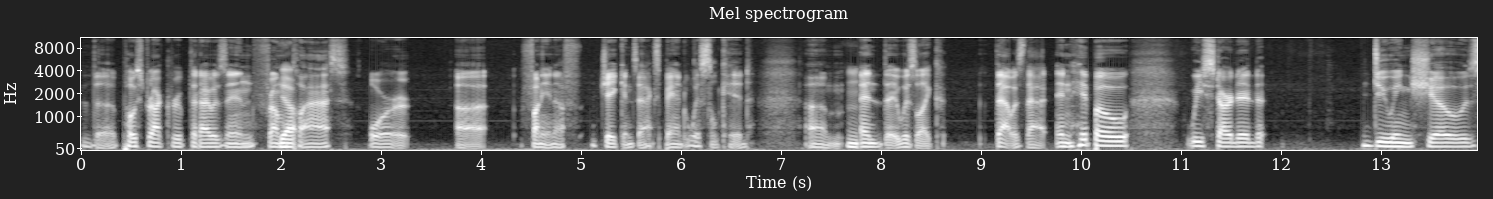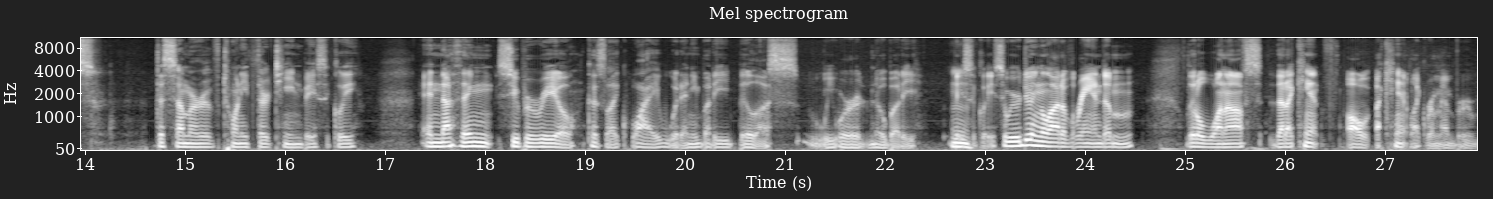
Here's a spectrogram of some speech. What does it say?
the post rock group that i was in from Yep. class or uh funny enough jake and zach's band whistle kid. Um and it was like that was that. In hippo we started doing shows the summer of 2013 basically and nothing super real because like why would anybody bill us? We were nobody hmm. basically. So we were doing a lot of random little one-offs that i can't all i can't like remember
